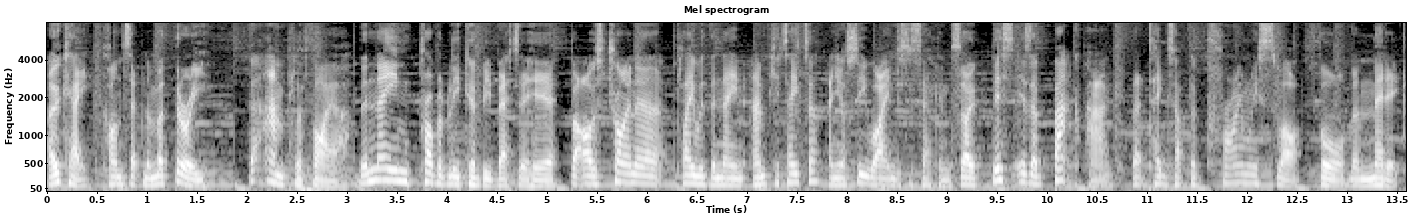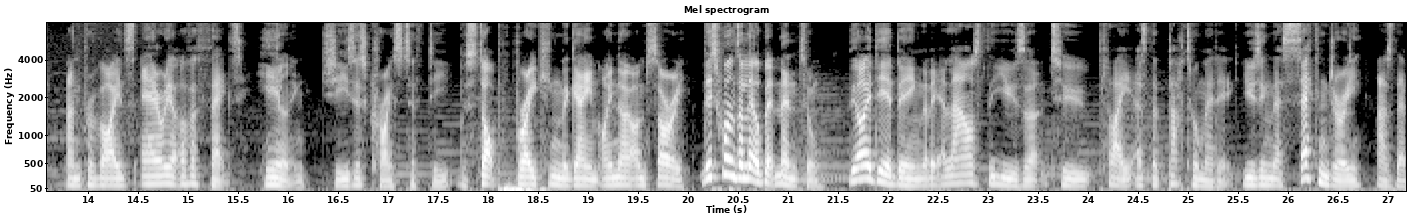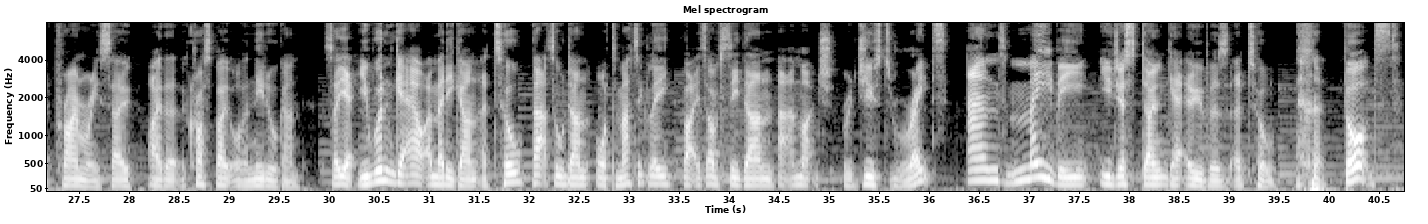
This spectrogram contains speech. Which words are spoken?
Okay, concept number three the amplifier. The name probably could be better here, but I was trying to play with the name amputator, and you'll see why in just a second. So this is a backpack that takes up the primary slot for the medic and provides area of effect healing. Jesus Christ, Toofty. Stop breaking the game. I know, I'm sorry. This one's a little bit mental. The idea being that it allows the user to play as the battle medic, using their secondary as their primary, so either the crossbow or the needle gun. So yeah, you wouldn't get out a medigun at all. That's all done automatically, but it's obviously done at a much reduced rate. And maybe you just don't get Ubers at all. Thoughts?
